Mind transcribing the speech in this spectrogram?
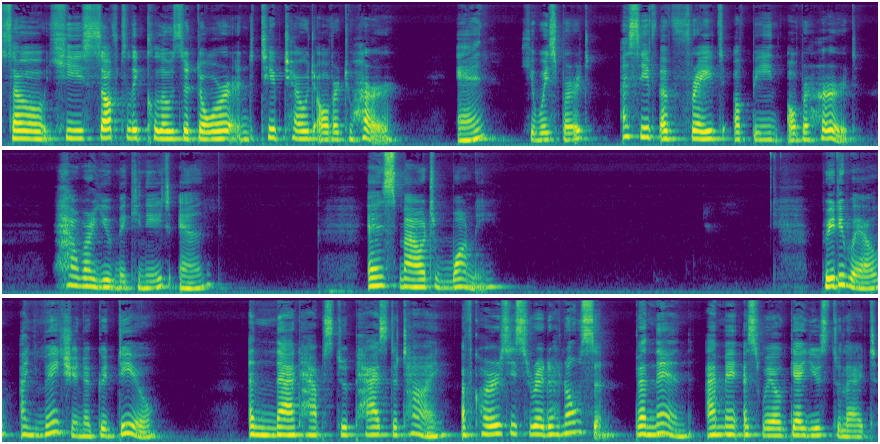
So he softly closed the door and tiptoed over to her. Anne, he whispered, as if afraid of being overheard. How are you making it, Anne? Anne smiled wanly. Pretty well, I imagine a good deal. And that helps to pass the time. Of course, it's rather lonesome, but then I may as well get used to that.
